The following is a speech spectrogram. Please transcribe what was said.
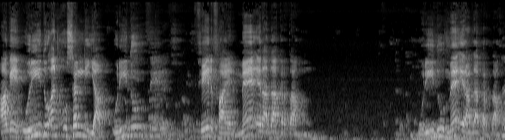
آگے ارید ان اسلیا ارید فیل فائل میں ارادہ کرتا ہوں۔ اریدو میں ارادہ کرتا ہوں۔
